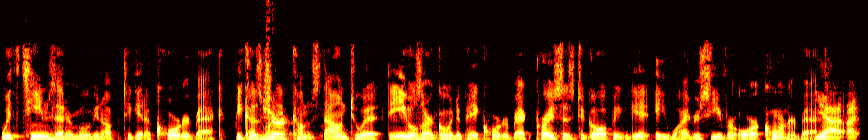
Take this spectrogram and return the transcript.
with teams that are moving up to get a quarterback. Because when sure. it comes down to it, the Eagles aren't going to pay quarterback prices to go up and get a wide receiver or a cornerback. Yeah, I,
